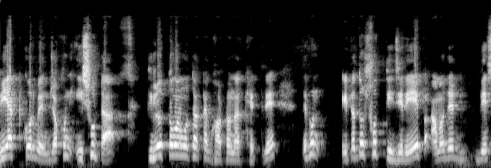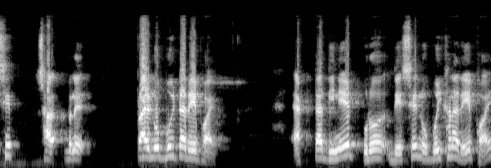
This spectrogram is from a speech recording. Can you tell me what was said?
রিয়াক্ট করবেন। যখন ইস্যুটা তিলোত্তমার মতো একটা ঘটনার ক্ষেত্রে, দেখুন, এটা তো সত্যি যে রেপ আমাদের দেশে মানে প্রায় নব্বইটা রেপ হয়। একটা দিনে পুরো দেশে নব্বইখানা রেপ হয়।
